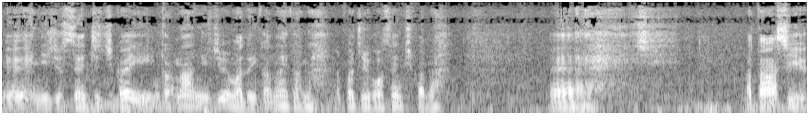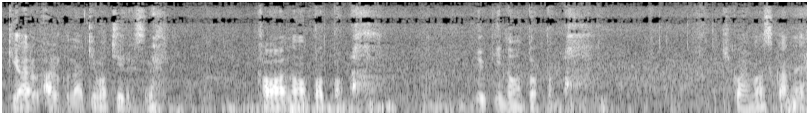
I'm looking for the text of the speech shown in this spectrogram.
えー、20センチ近いかな？20までいかないかな？やっぱ15センチかな。えー、新しい雪歩歩くのは気持ちいいですね。川の音と雪の音と。聞こえますかね？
